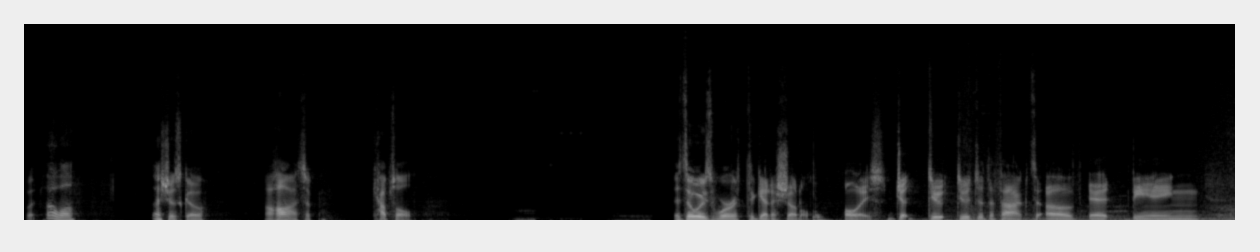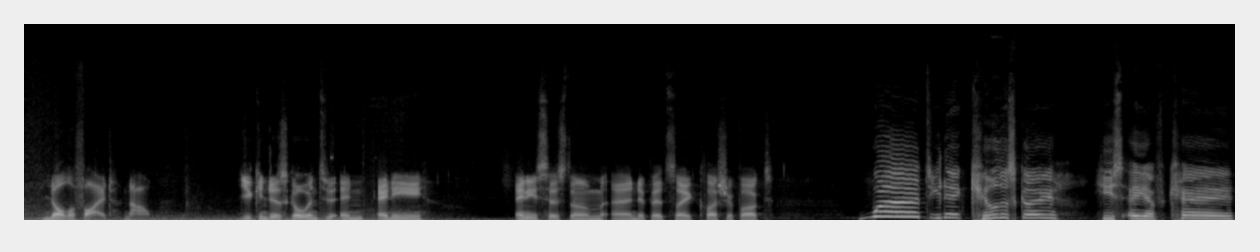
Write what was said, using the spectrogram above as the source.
But oh well. Let's just go. Aha, it's a capsule. It's always worth to get a shuttle. Always. J due, due to the fact of it being nullified now. You can just go into in, any any system and if it's like clusterfucked. What? You didn't kill this guy? He's AFK.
